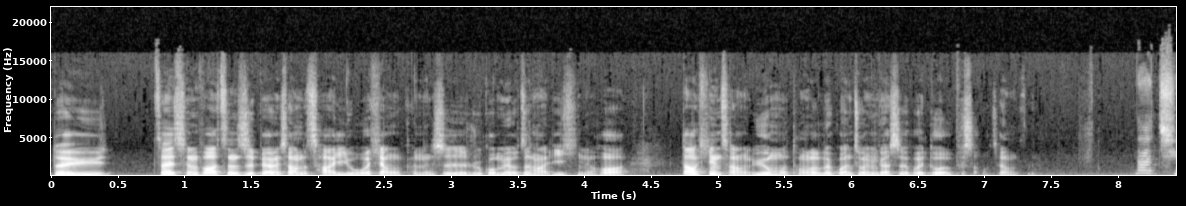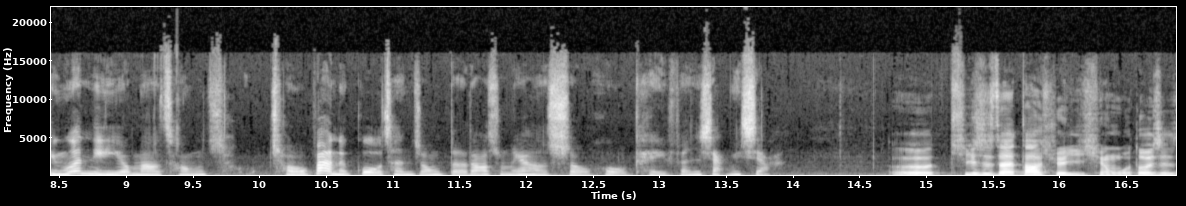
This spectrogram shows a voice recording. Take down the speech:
对于在成发正式表演上的差异，我想可能是如果没有这场疫情的话，到现场与我们同乐的观众应该是会多了不少这样子。那请问你有没有从筹筹办的过程中得到什么样的收获，可以分享一下？呃，其实，在大学以前，我都一直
